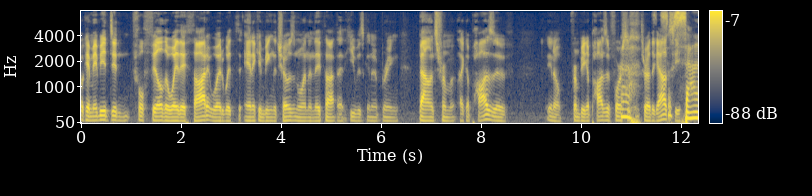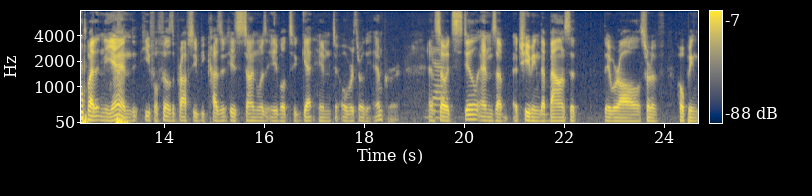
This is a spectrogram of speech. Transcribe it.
okay, maybe it didn't fulfill the way they thought it would with Anakin being the chosen one, and they thought that he was going to bring balance from like a positive, you know, from being a positive force Ugh, throughout the So galaxy. sad. But in the end, he fulfills the prophecy because his son was able to get him to overthrow the emperor. And so it still ends up achieving the balance that they were all sort of hoping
